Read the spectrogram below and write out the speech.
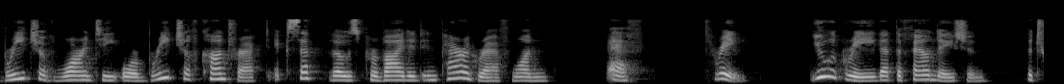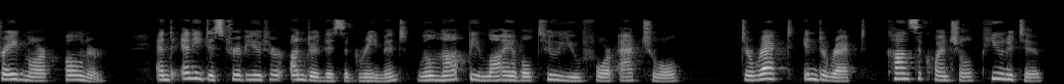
breach of warranty or breach of contract except those provided in paragraph 1 F. 3. You agree that the foundation, the trademark owner, and any distributor under this agreement will not be liable to you for actual, direct, indirect, consequential, punitive,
